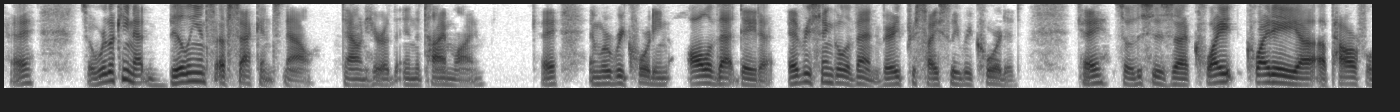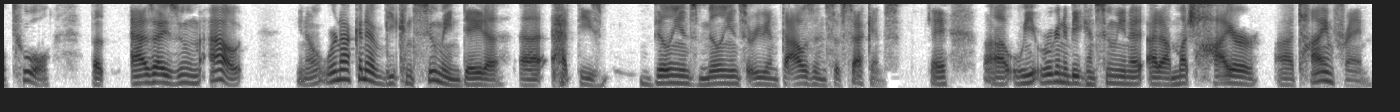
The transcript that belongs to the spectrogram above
okay? So we're looking at billions of seconds now, down here in the timeline. Okay, and we're recording all of that data, every single event, very precisely recorded. Okay, so this is uh, quite quite a, uh, a powerful tool. But as I zoom out, you know, we're not going to be consuming data uh, at these billions, millions, or even thousands of seconds. Okay, uh, we, we're going to be consuming it at a much higher uh, time frame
